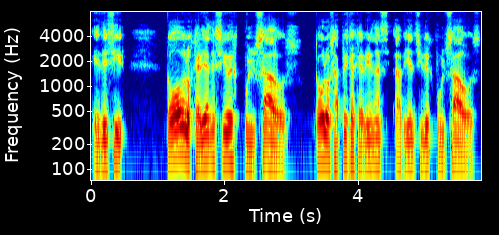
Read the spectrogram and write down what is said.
es decir, todos los que habían sido expulsados, todos los apristas que habían, habían sido expulsados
